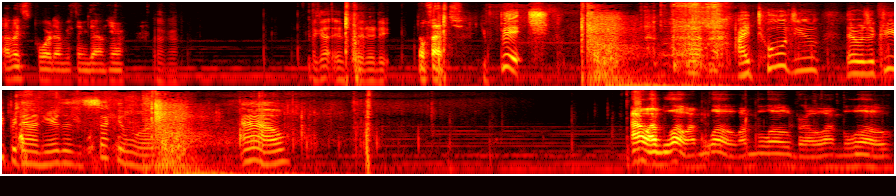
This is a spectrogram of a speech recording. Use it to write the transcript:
I've explored everything down here. Okay. I got infinity. No fetch. You bitch! I told you there was a creeper down here. There's a second one. Ow. Ow, I'm low, I'm low, I'm low, bro, I'm low.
